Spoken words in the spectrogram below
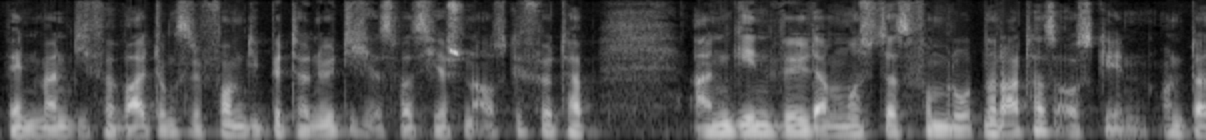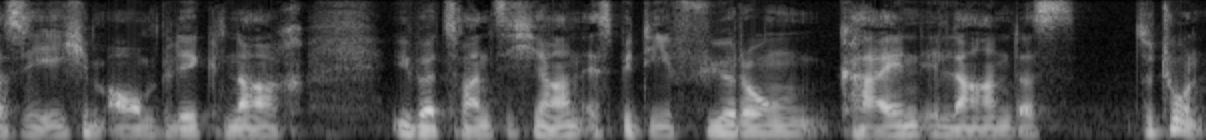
Wenn man die Verwaltungsreform, die bitter nötig ist, was ich ja schon ausgeführt habe, angehen will, dann muss das vom Roten Rathaus ausgehen. Und da sehe ich im Augenblick nach über 20 Jahren SPD-Führung kein Elan, das zu tun.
